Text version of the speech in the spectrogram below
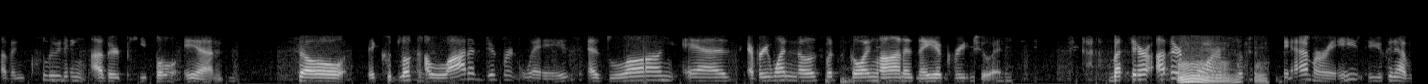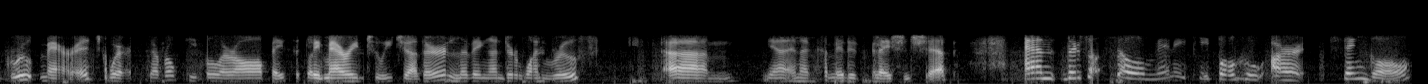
of including other people in. So it could look a lot of different ways as long as everyone knows what's going on and they agree to it. But there are other Mm, forms of okay. You could have group marriage where several people are all basically married to each other, living under one roof. Um, yeah, in a committed relationship. And there's also many people who are single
